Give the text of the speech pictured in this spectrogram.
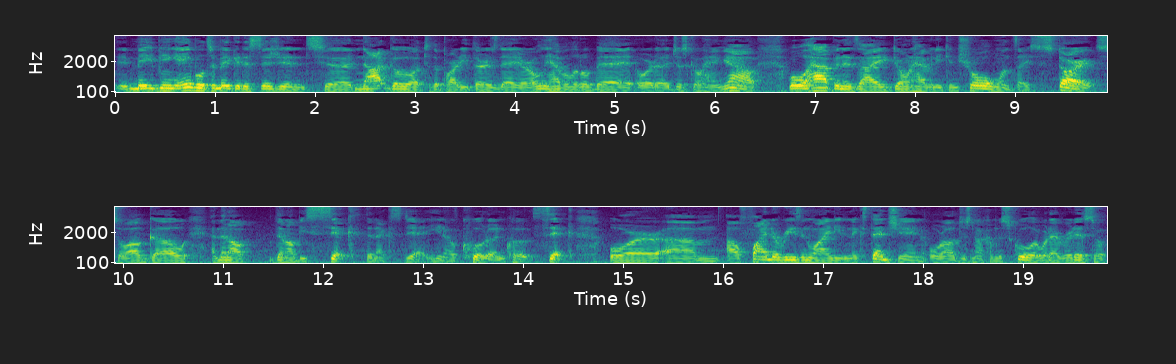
may being able to make a decision to not go out to the party Thursday or only have a little bit or to just go hang out, what will happen is I don't have any control once I start, so I'll go and then I'll then I'll be sick the next day, you know, quote unquote sick, or um, I'll find a reason why I need an extension, or I'll just not come to school or whatever it is. So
